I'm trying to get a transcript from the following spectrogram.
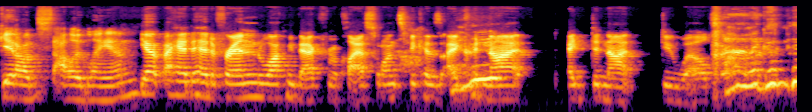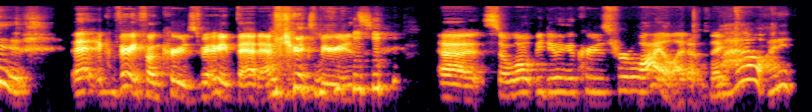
get on solid land, yep, I had to had a friend walk me back from a class once because I could not. I did not do well. oh my goodness. That very fun cruise, very bad after experience. uh, so won't be doing a cruise for a while. I don't think. wow, I didn't.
